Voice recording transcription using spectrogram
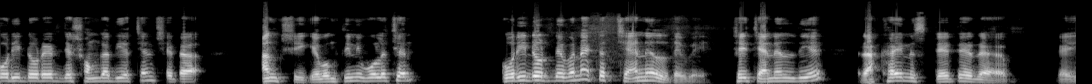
করিডোরের যে সংজ্ঞা দিয়েছেন সেটা আংশিক এবং তিনি বলেছেন, করিডোর দেবে না, একটা চ্যানেল দেবে। সেই চ্যানেল দিয়ে রাখাইন স্টেটের এই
